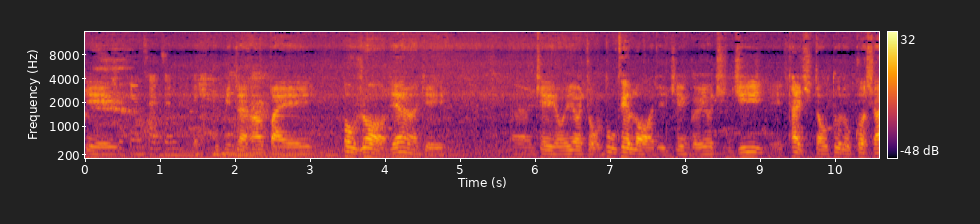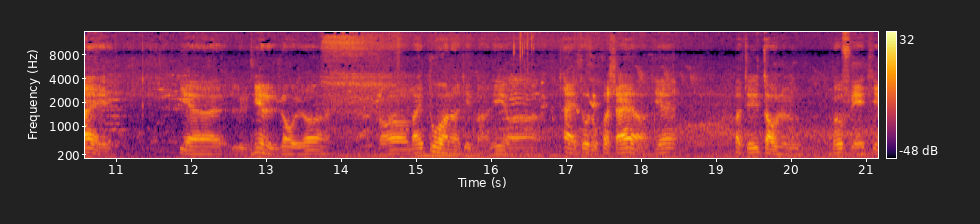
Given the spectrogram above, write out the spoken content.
tụi mình xài họ phải bao rõ thế là thì ờ, thì rồi giờ trồng tu thế lò thì trên cái giờ chính trị thay chỉ đầu tư đâu có sai. Giờ nhiều rồi đó nó lấy tua nó thì mà đi mà thay tôi đâu có sai rồi thế. Có thể tàu nữa bớt phê thì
